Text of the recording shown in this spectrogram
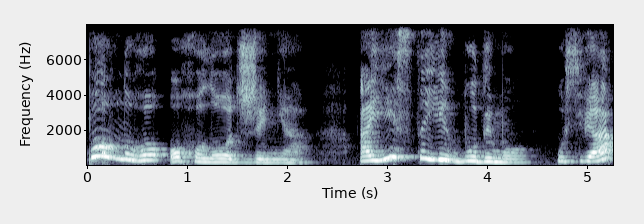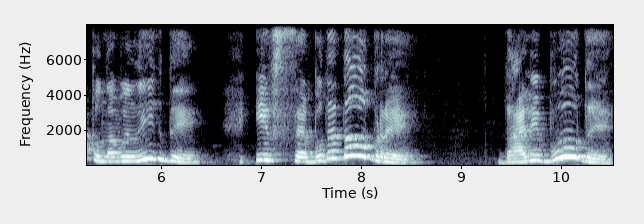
повного охолодження, а їсти їх будемо у свято на Великдень. І все буде добре. Далі буде.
